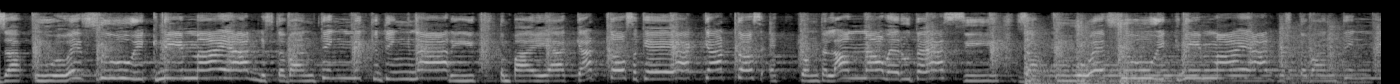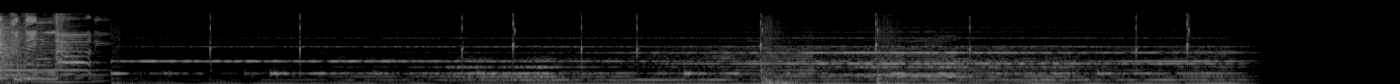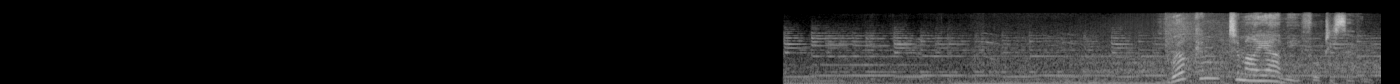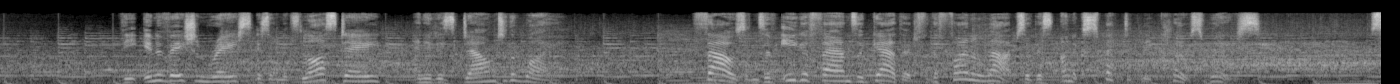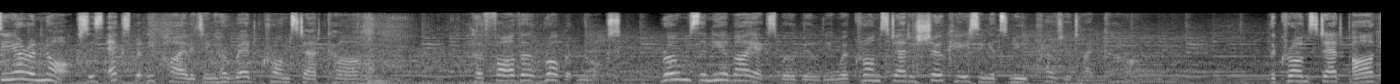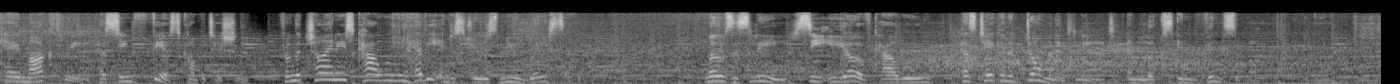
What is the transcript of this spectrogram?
Za uwe fruik ni maya nifta vang ting nikunting nari Tumpaya katos ake akatos ekong talana weruta Za Welcome to Miami, 47. The innovation race is on its last day, and it is down to the wire. Thousands of eager fans are gathered for the final laps of this unexpectedly close race. Sierra Knox is expertly piloting her red Kronstadt car. Her father, Robert Knox, roams the nearby expo building where Kronstadt is showcasing its new prototype car. The Kronstadt RK Mark III has seen fierce competition from the Chinese Kowloon Heavy Industries new racer. Moses Lee, CEO of Kowloon, has taken a dominant lead and looks invincible.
